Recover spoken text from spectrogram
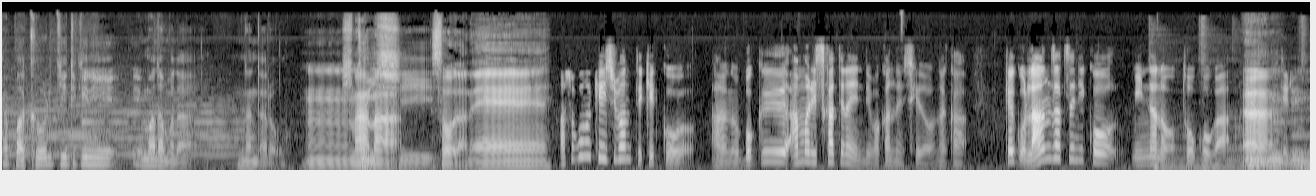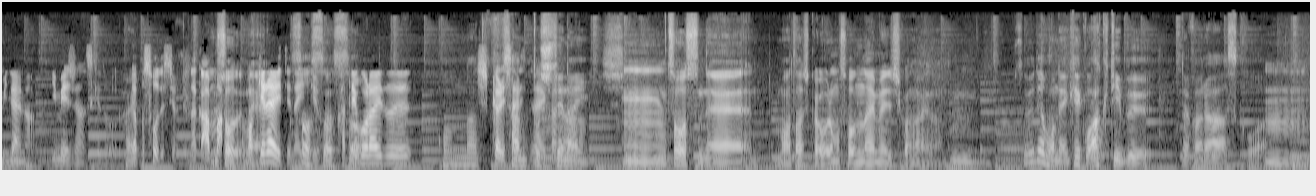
やっぱクオリティ的にまだまだなんだろう。ん低いし。まあまあそうだね。あそこの掲示板って結構、あの僕あんまり使ってないんで分かんないですけど、なんか結構乱雑にこうみんなの投稿がうん出るみたいなイメージなんですけど、いやっぱそうですよね。なんかあんま分けられてないっていうか、カテゴライズ、うこんなしっかりちゃんとしてないし、うんそうですね。まあ確かに俺もそんなイメージしかないな。うん。それでもね結構アクティブだからあそこは、うん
